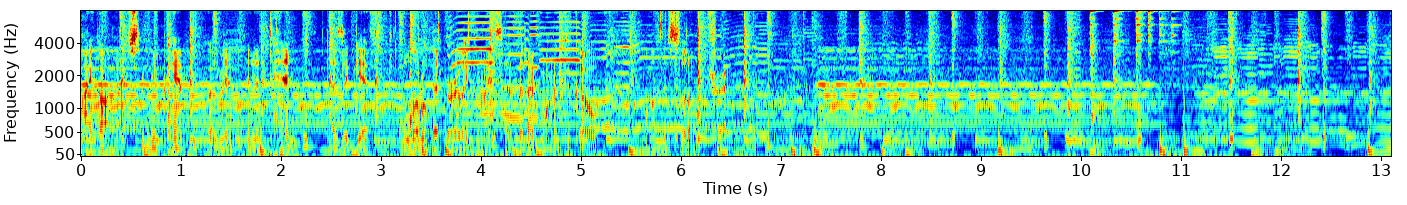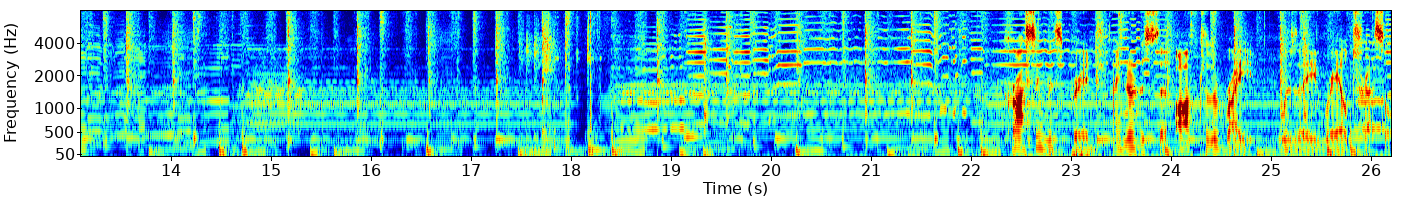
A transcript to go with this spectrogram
I got some new camping equipment and a tent as a gift a little bit early when I said that I wanted to go on this little trip. Crossing this bridge, I noticed that off to the right was a rail trestle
